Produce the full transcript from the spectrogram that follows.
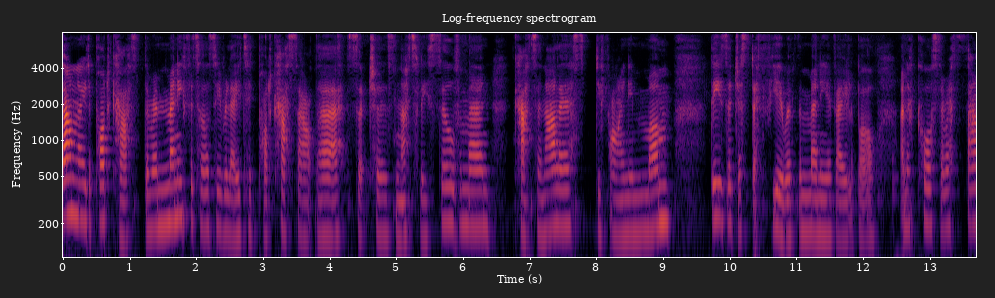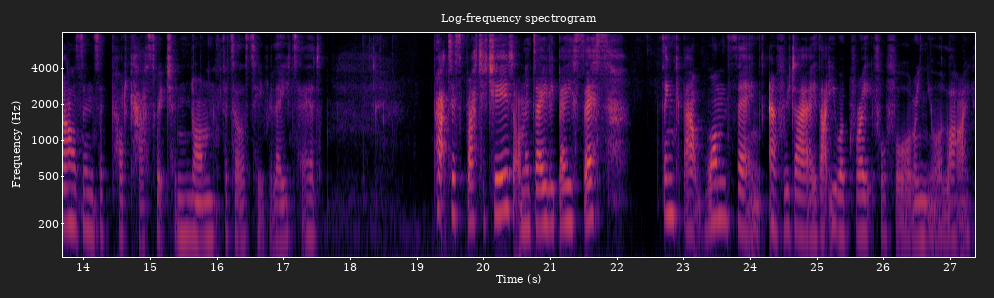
Download a podcast. There are many fertility related podcasts out there, such as Natalie Silverman, Kat and Alice, Defining Mum. These are just a few of the many available. And of course, there are thousands of podcasts which are non fertility related. Practice gratitude on a daily basis. Think about one thing every day that you are grateful for in your life.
